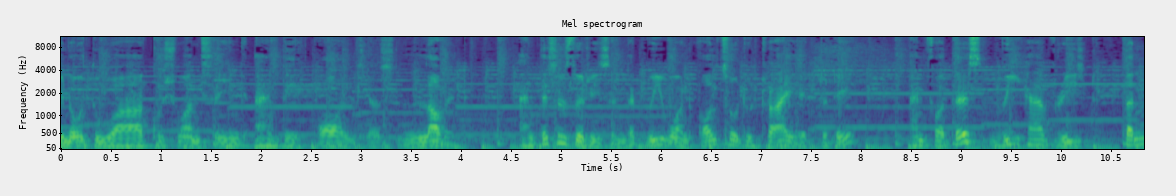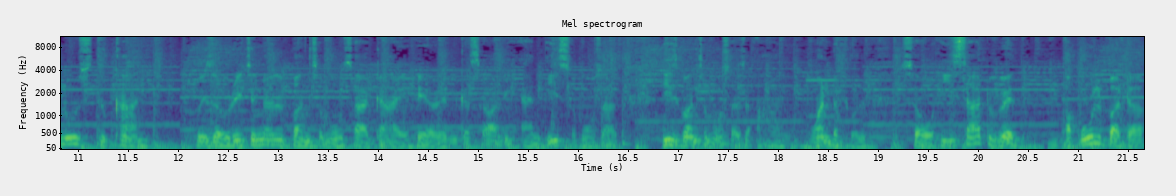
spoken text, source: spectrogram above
Vinod Dua, Khushwant Singh and they all just love it. And this is the reason that we want also to try it today. And for this, we have reached Tannu's Dukan, who is the original bun samosa guy here in Kasauli. And these samosas, these bun samosas are wonderful. So he starts with Amul butter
